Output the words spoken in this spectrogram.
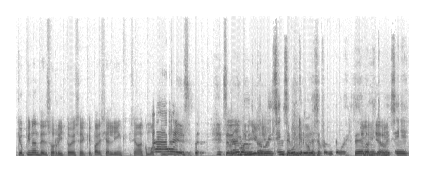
¿Qué opinan del zorrito ese que parecía Link, que se llama como Ah, es- se Se ve bonito, increíble. güey. Sí, se ve Bonito. increíble ese jueguito, güey. Se ve bonito, güey. Sí.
